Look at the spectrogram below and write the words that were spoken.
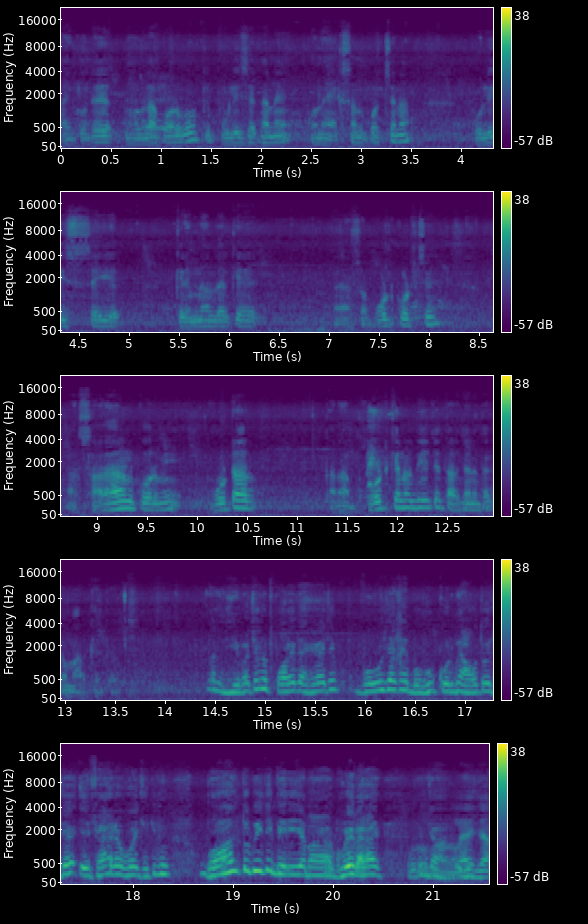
হাইকোর্টে মামলা করব কি পুলিশ এখানে কোনো অ্যাকশন করছে না। পুলিশ সেই ক্রিমিনালদেরকে সাপোর্ট করছে। আর সাধারণ কর্মী, ভোটার, তারা ভোট কেন দিয়েছে তার জন্য তাকে মার খেতে হচ্ছে নির্বাচনের পরে দেখা গেছে বহু জায়গায় বহু কর্মী আহত হয়েছে এফআইআরও হয়েছে কিন্তু বহাল তবিতে বেরিয়ে বা ঘুরে বেড়ায়। পুরো বাংলায় যা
